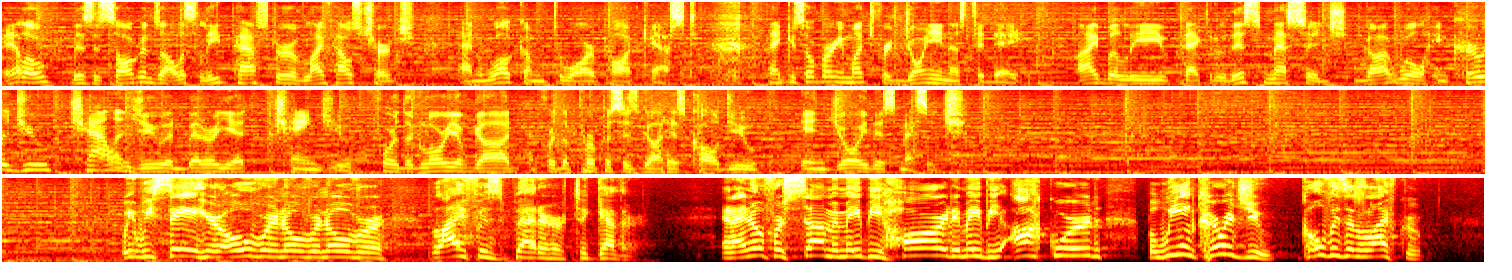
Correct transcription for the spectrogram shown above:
Hello, this is Saul Gonzalez, lead pastor of Lifehouse Church, and welcome to our podcast. Thank you so very much for joining us today. I believe that through this message, God will encourage you, challenge you, and better yet, change you for the glory of God and for the purposes God has called you. Enjoy this message. We, we say it here over and over and over life is better together. And I know for some it may be hard, it may be awkward, but we encourage you go visit a life group.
